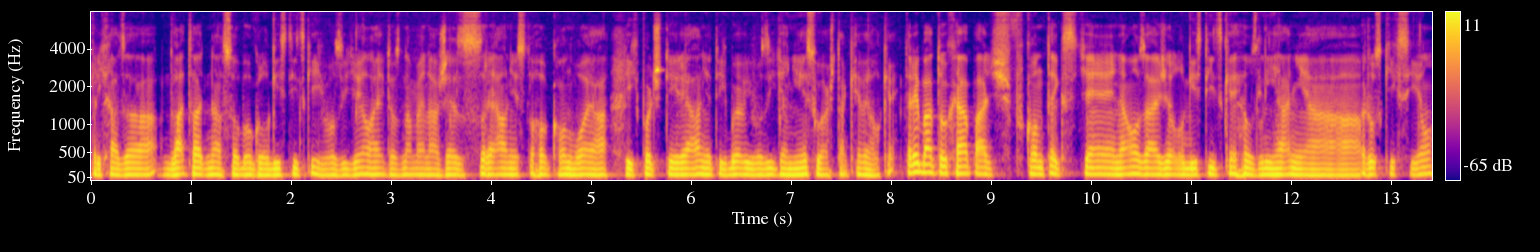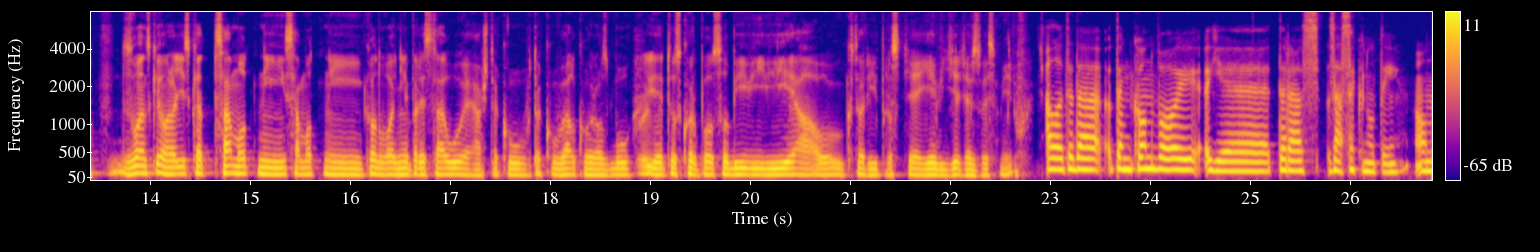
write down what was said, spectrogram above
prichádza 20 násobok logistických vozidel, aj to znamená, že z, reálne z toho konvoja tých počty reálne tých bojových vozidel nie sú až také veľké. Treba to chápať v kontexte naozaj, že logistického zlyhania ruských síl. Z vojenského hľadiska samotný, samotný konvoj nepredstavuje až takú, takú veľkú rozbu. Je to skôr pôsobivý signál, ktorý proste je vidieť až z vesmíru. Ale teda ten konvoj je teraz zaseknutý. On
